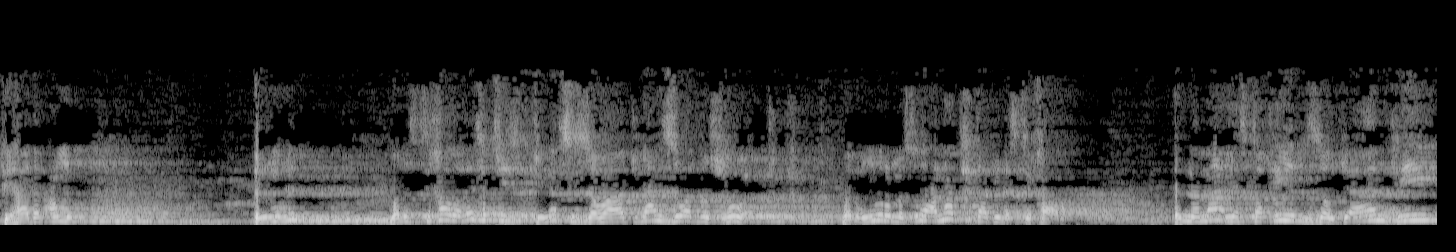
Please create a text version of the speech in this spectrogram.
في هذا الأمر المهم والاستخارة ليست في نفس الزواج لأن الزواج مشروع والأمور المشروعة ما تحتاج إلى استخارة. إنما يستخير الزوجان في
